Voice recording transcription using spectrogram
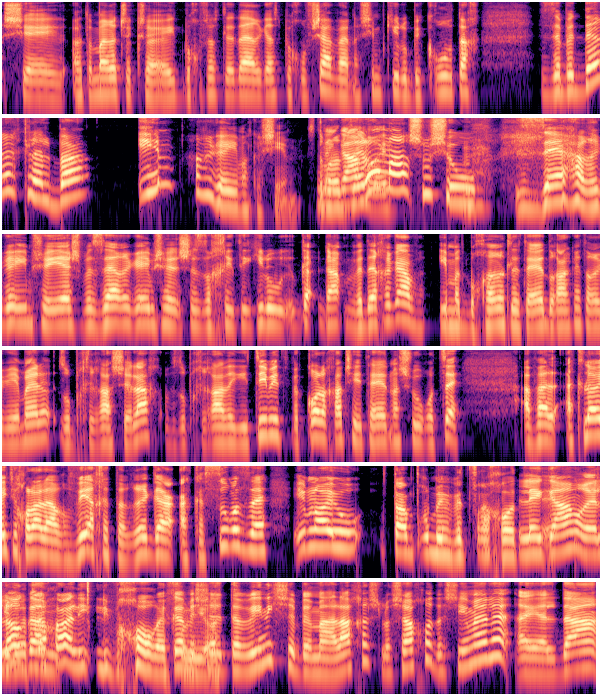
שאת אומרת שכשהיית בחופשת לידה הרגשת בחופשה ואנשים כאילו ביקרו אותך, זה בדרך כלל בא עם הרגעים הקשים. זאת אומרת, זה לא משהו שהוא, זה הרגעים שיש וזה הרגעים ש, שזכיתי, כאילו, גם, ודרך אגב, אם את בוחרת לתעד רק את הרגעים האלה, זו בחירה שלך וזו בחירה לגיטימית וכל אחד שיתעד מה שהוא רוצה. אבל את לא היית יכולה להרוויח את הרגע הקסום הזה, אם לא היו טנטרומים וצרחות. לגמרי, לא, גם... כאילו, את לא יכולה לבחור איפה להיות. גם שתביני שבמהלך השלושה חודשים האלה, הילדה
